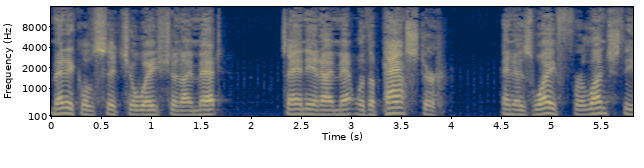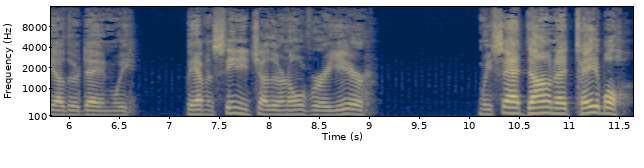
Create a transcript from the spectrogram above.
medical situation, I met, Sandy and I met with a pastor and his wife for lunch the other day, and we, we haven't seen each other in over a year. We sat down at table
